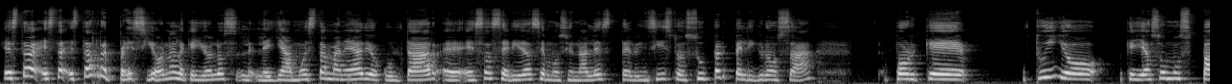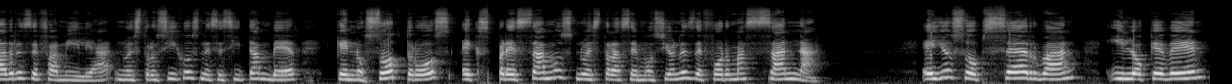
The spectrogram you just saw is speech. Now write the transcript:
esta, esta, esta, represión a la que yo los, le, llamo, esta manera de ocultar eh, esas heridas emocionales, te lo insisto, es súper peligrosa porque tú y yo, que ya somos padres de familia, nuestros hijos necesitan ver que nosotros expresamos nuestras emociones de forma sana. Ellos observan y lo que ven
